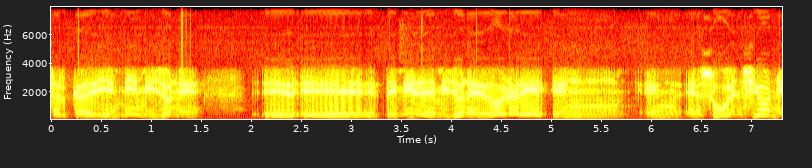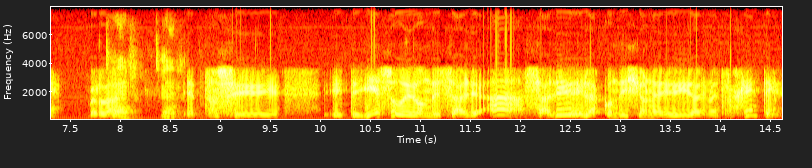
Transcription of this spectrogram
cerca de 10 mil millones, eh, eh, de miles de millones de dólares en, en, subvenciones, ¿verdad? Entonces, este, ¿y eso de dónde sale? Ah, sale de las condiciones de vida de nuestra gente,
